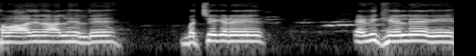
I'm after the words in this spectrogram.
ہوا دے نال ہلدے بچے کہڑے اے بھی کھیل رہے ہے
